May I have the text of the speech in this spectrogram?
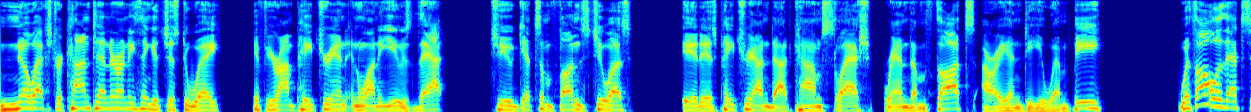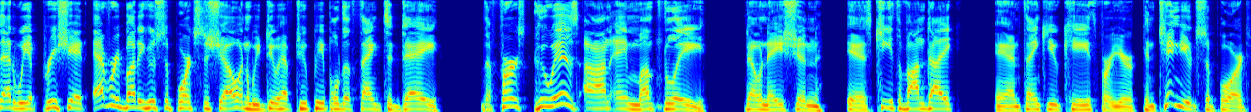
no extra content or anything. It's just a way if you're on Patreon and want to use that to get some funds to us. It is patreon.com slash randumbthoughts, R A N D U M B. With all of that said, we appreciate everybody who supports the show, and we do have two people to thank today. The first, who is on a monthly donation, is Keith Von Dyke. And thank you, Keith, for your continued support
